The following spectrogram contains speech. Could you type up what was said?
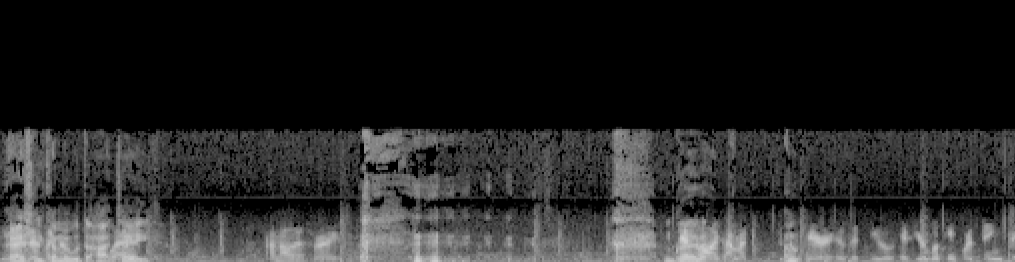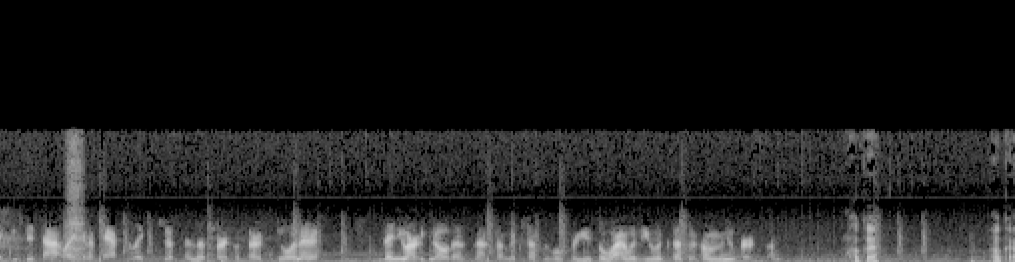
use it Ashley as, like, coming a with the hot take. I know that's right. I'm That's the only time I to compare it is if you if you're looking for things that you did not like in a past relationship and this person starts doing it, then you already know that it's not something acceptable for you. So why would you accept it from a new person? Okay. Okay.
